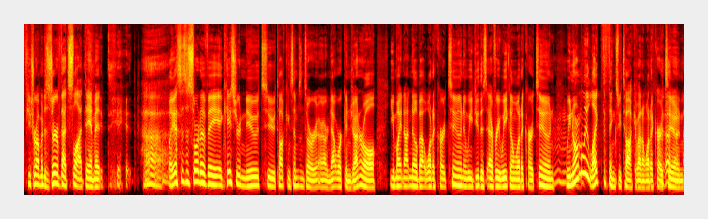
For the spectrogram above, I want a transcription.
Futurama deserved that slot, damn it. It did. But I guess this is sort of a, in case you're new to Talking Simpsons or our network in general, you might not know about What a Cartoon, and we do this every week on What a Cartoon. Mm-hmm. We normally like the things we talk about on What a Cartoon,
